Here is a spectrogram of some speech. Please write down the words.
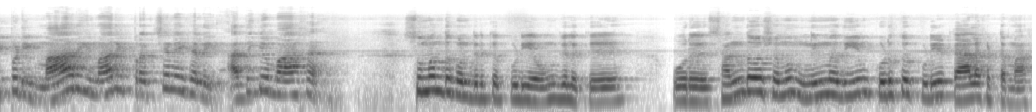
இப்படி மாறி மாறி பிரச்சனைகளை அதிகமாக சுமந்து கொண்டிருக்கக்கூடிய உங்களுக்கு ஒரு சந்தோஷமும் நிம்மதியும் கொடுக்கக்கூடிய காலகட்டமாக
